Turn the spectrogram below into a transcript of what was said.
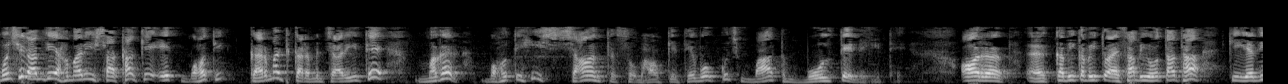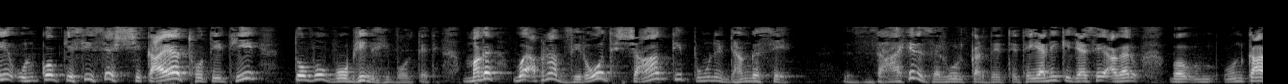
मुंशीराम जी, हमारी शाखा के एक बहुत ही कर्मठ कर्मचारी थे, मगर बहुत ही शांत स्वभाव के थे, वो कुछ बात बोलते नहीं थे। और कभी कभी तो ऐसा भी होता था कि यदि उनको किसी से शिकायत होती थी तो वो वो भी नहीं बोलते थे। मगर वह अपना विरोध शांतिपूर्ण ढंग से ज़ाहिर ज़रूर कर देते थे। यानी कि जैसे अगर उनका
